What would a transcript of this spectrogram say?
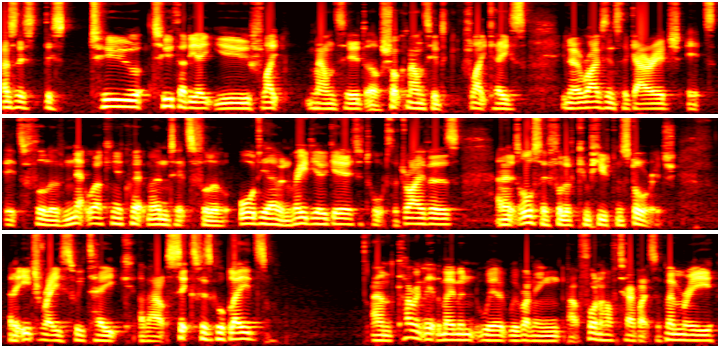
And so this this two 238U flight mounted or shock mounted flight case you know arrives into the garage. It's it's full of networking equipment. It's full of audio and radio gear to talk to the drivers. And it's also full of compute and storage and at each race, we take about six physical blades. And currently, at the moment, we're, we're running about four and a half terabytes of memory,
